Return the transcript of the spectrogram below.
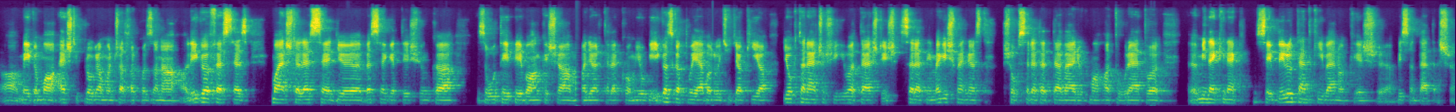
a, még a ma esti programon csatlakozzon a, a Legal Festhez. Ma este lesz egy beszélgetésünk az OTP Bank és a Magyar Telekom jogi igazgatójával, úgyhogy aki a jogtanácsosi hivatást is szeretné megismerni, azt sok szeretettel várjuk ma 6 órától. Mindenkinek szép délutánt kívánok, és viszontlátásra!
